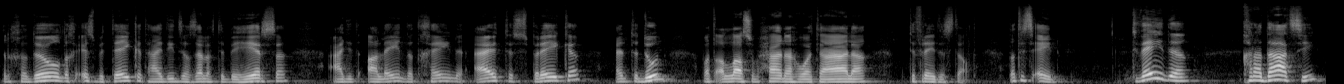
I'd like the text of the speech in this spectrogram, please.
En geduldig is betekent hij dient zichzelf te beheersen. Hij dient alleen datgene uit te spreken en te doen wat Allah subhanahu wa ta'ala tevreden stelt. Dat is één. Tweede gradatie,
